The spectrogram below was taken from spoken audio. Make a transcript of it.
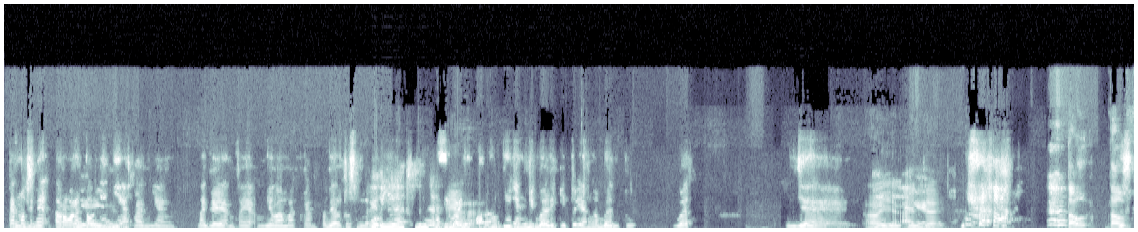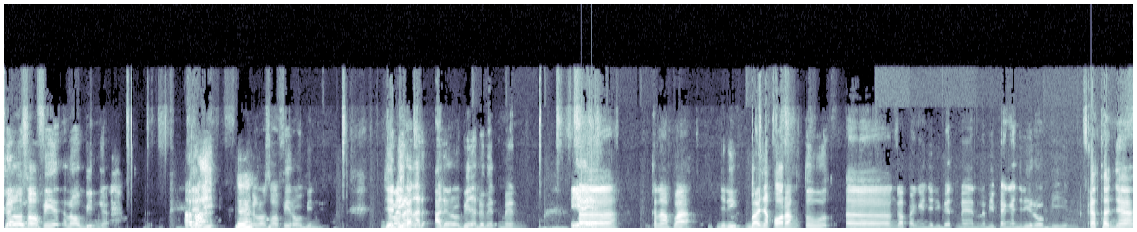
kan maksudnya orang-orang Iya, taunya iya. dia kan yang naga yang kayak menyelamatkan padahal tuh oh sebenarnya iya benar masih Iya. banyak orang tuh yang di balik itu yang ngebantu buat anjay. Oh iya, Iya. anjay. tahu tahu Terus kayak- filosofi Robin nggak? Apa? Jadi Nggak. filosofi Robin. Jadi Gimana? kan ada, ada Robin, ada Batman. Iya, iya. Eh, kenapa? Jadi banyak orang tuh eh, nggak pengen jadi Batman, lebih pengen jadi Robin. Katanya,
